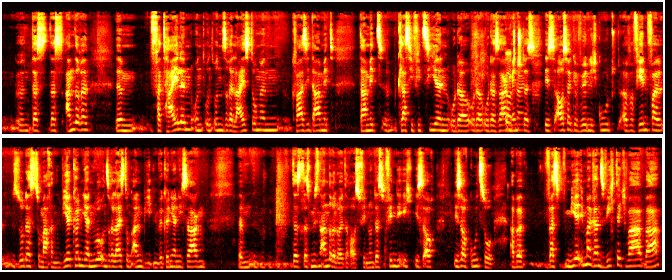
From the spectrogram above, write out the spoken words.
äh, dass, dass andere ähm, verteilen und, und unsere Leistungen quasi damit damit äh, klassifizieren oder oder oder sagen Mensch das ist außergewöhnlich gut auf jeden Fall so das zu machen. Wir können ja nur unsere Leistung anbieten. Wir können ja nicht sagen ähm, das das müssen andere Leute rausfinden. Und das finde ich ist auch ist auch gut so. Aber was mir immer ganz wichtig war war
